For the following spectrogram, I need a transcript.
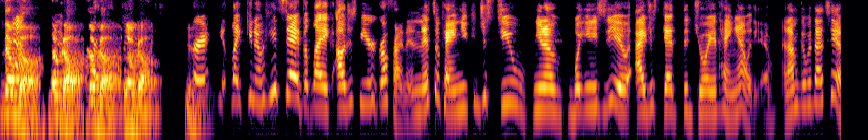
They'll yeah. go. They'll go. They'll go. They'll go. Yeah. Like you know he'd stay but like i'll just be your girlfriend and it's okay and you can just do you know what you need to do i just get the joy of hanging out with you and i'm good with that too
